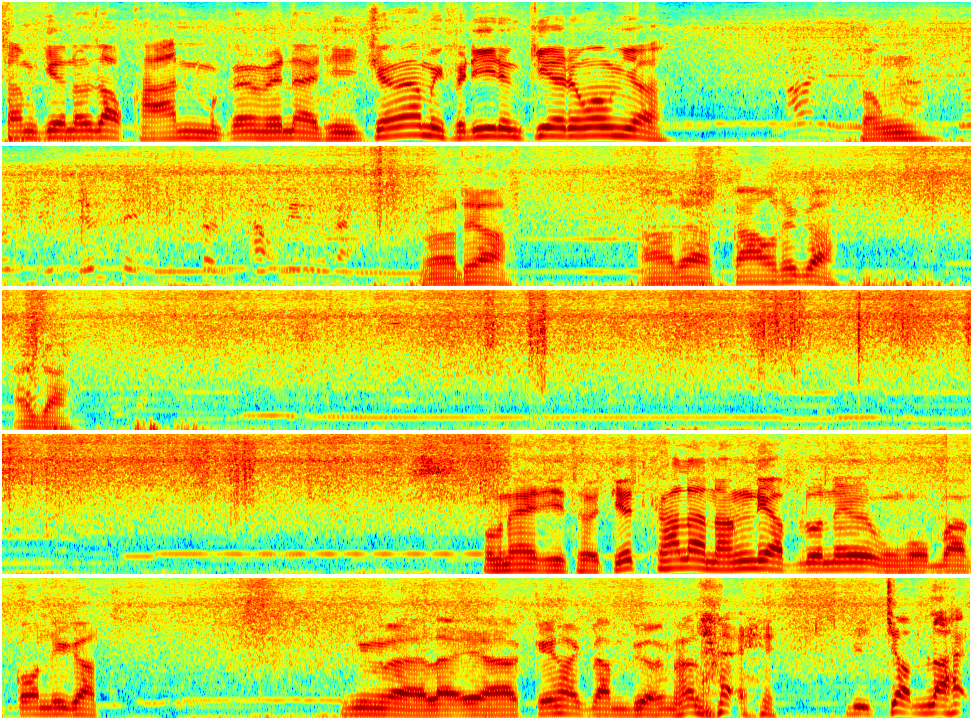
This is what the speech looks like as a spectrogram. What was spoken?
Sang kia nó dọc hẳn một cái bên này thì chắc là mình phải đi đường kia đúng không nhỉ? Không. à thế à? À thế à? Cao thế cả à? ai già. hôm nay thì thời tiết khá là nắng đẹp luôn nên ủng hộ bà con đi gặt. Nhưng mà lại à, kế hoạch làm đường nó lại bị chậm lại.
